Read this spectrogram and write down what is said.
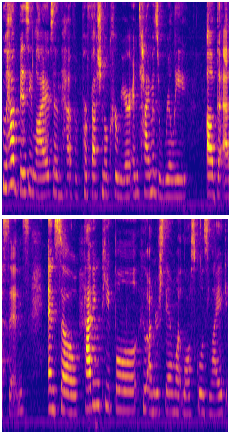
who have busy lives and have a professional career, and time is really of the essence. And so, having people who understand what law school is like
